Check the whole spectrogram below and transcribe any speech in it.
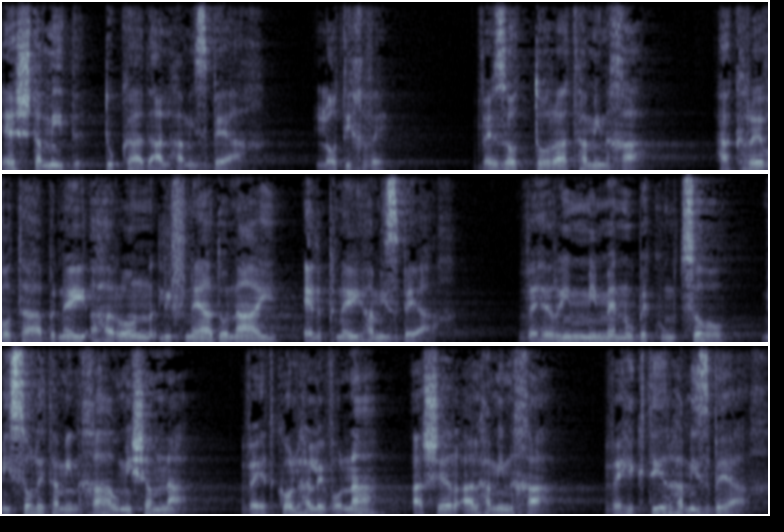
אש תמיד תוקד על המזבח, לא תכבה. וזאת תורת המנחה, הקרב אותה בני אהרון לפני אדוני אל פני המזבח, והרים ממנו בקומצו מסולת המנחה ומשמנה, ואת כל הלבונה אשר על המנחה, והקטיר המזבח,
